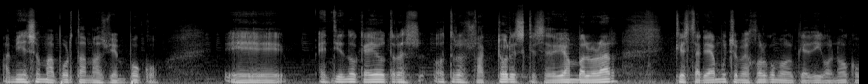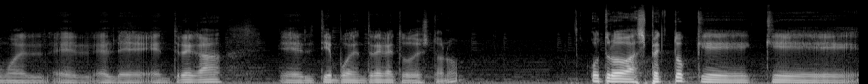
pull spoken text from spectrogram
a mí eso me aporta más bien poco. Eh, entiendo que hay otras, otros factores que se debían valorar que estaría mucho mejor como el que digo, ¿no? Como el, el de entrega, el tiempo de entrega y todo esto, ¿no? Otro aspecto que, que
